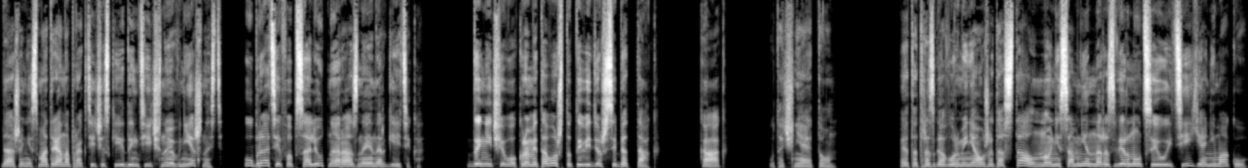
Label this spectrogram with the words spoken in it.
Даже несмотря на практически идентичную внешность, у братьев абсолютно разная энергетика. Да ничего, кроме того, что ты ведешь себя так. Как? уточняет он. Этот разговор меня уже достал, но, несомненно, развернуться и уйти я не могу,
